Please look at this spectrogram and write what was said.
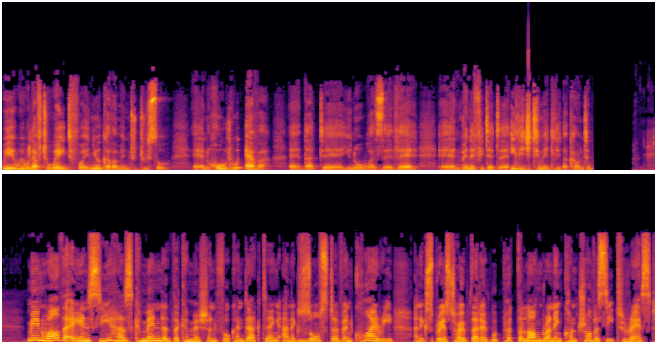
we, we will have to wait for a new government to do so uh, and hold whoever uh, that uh, you know was uh, there uh, and benefited illegitimately accountable. Meanwhile, the ANC has commended the Commission for conducting an exhaustive inquiry and expressed hope that it would put the long running controversy to rest.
